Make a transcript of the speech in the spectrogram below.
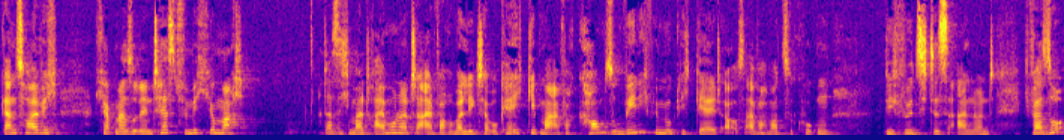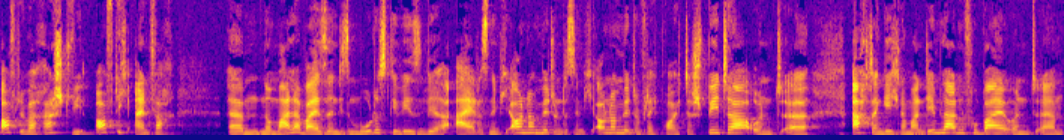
ganz häufig, ich habe mal so den Test für mich gemacht, dass ich mal drei Monate einfach überlegt habe, okay, ich gebe mal einfach kaum so wenig wie möglich Geld aus. Einfach mal zu gucken, wie fühlt sich das an? Und ich war so oft überrascht, wie oft ich einfach ähm, normalerweise in diesem Modus gewesen wäre, ah ja, das nehme ich auch noch mit und das nehme ich auch noch mit und vielleicht brauche ich das später und äh, ach, dann gehe ich nochmal an dem Laden vorbei und ähm,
